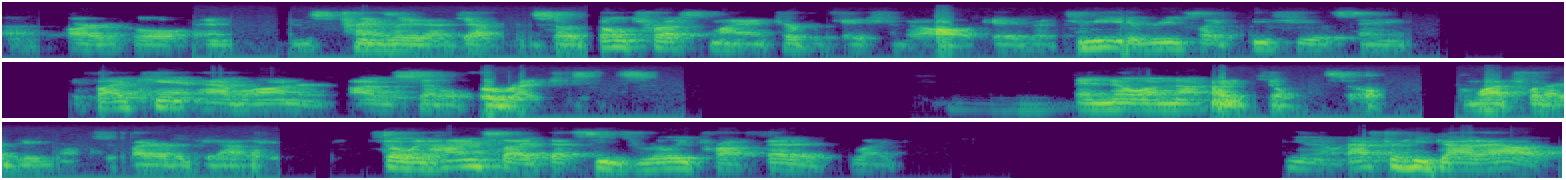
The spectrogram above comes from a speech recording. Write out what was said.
uh, article, and it's translated of Japanese. So don't trust my interpretation at all, okay? But to me, it reads like Kishi is saying, if I can't have honor, I will settle for righteousness. And no, I'm not going to kill myself. And watch what I do next if I ever get out of here. So in hindsight, that seems really prophetic. Like, you know, after he got out,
